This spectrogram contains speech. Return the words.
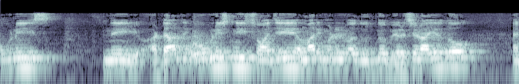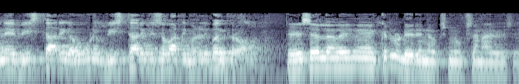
ઓગણીસની અઢારની ઓગણીસની સાંજે અમારી મંડળીમાં દૂધનો ભેળસેળ આવ્યો હતો અને વીસ તારીખ ઓગણીસ વીસ તારીખની સવારથી મંડળી બંધ કરવામાં ભેળસેળને લઈને કેટલું ડેરી નુકસાન આવ્યું છે?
